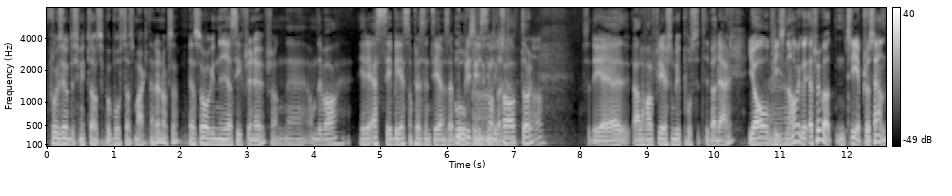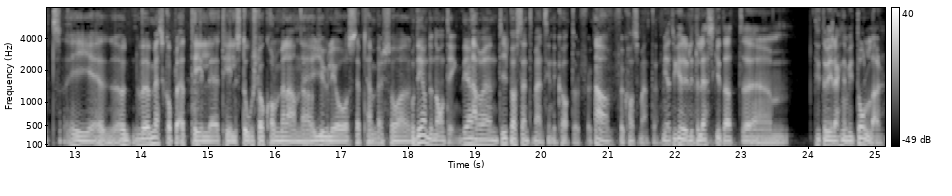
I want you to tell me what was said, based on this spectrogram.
Får vi se om det smittar av sig på bostadsmarknaden också. Jag såg nya siffror nu från, eh, om det var, är det SCB som presenterar en boprisindikator? Ja. Så det är i alla fall fler som blir positiva där. Ja, och priserna har vi gått, jag tror det var 3 procent i, mest kopplat till, till Storstockholm mellan ja. juli och september. Så... Och det är ändå någonting, det är ändå en typ av sentimentsindikator för, ja. för konsumenten. Men jag tycker det är lite läskigt att um, tittar vi, räknar vi dollar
